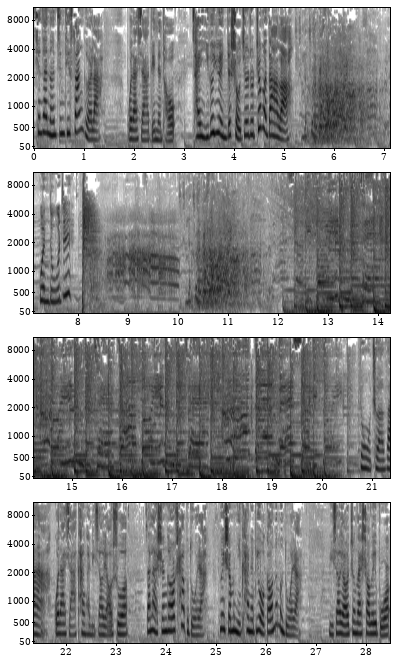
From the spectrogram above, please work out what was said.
现在能进第三格啦。”郭大侠点点头。才一个月，你的手劲儿就这么大了？滚犊子！中午吃完饭啊，郭大侠看看李逍遥说。咱俩身高差不多呀，为什么你看着比我高那么多呀？李逍遥正在刷微博，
